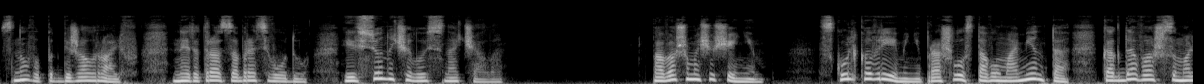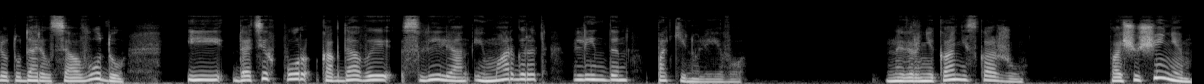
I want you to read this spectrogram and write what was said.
Снова подбежал Ральф, на этот раз забрать воду, и все началось сначала. «По вашим ощущениям, сколько времени прошло с того момента, когда ваш самолет ударился о воду, и до тех пор, когда вы с Лилиан и Маргарет Линден покинули его?» Наверняка не скажу. По ощущениям,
